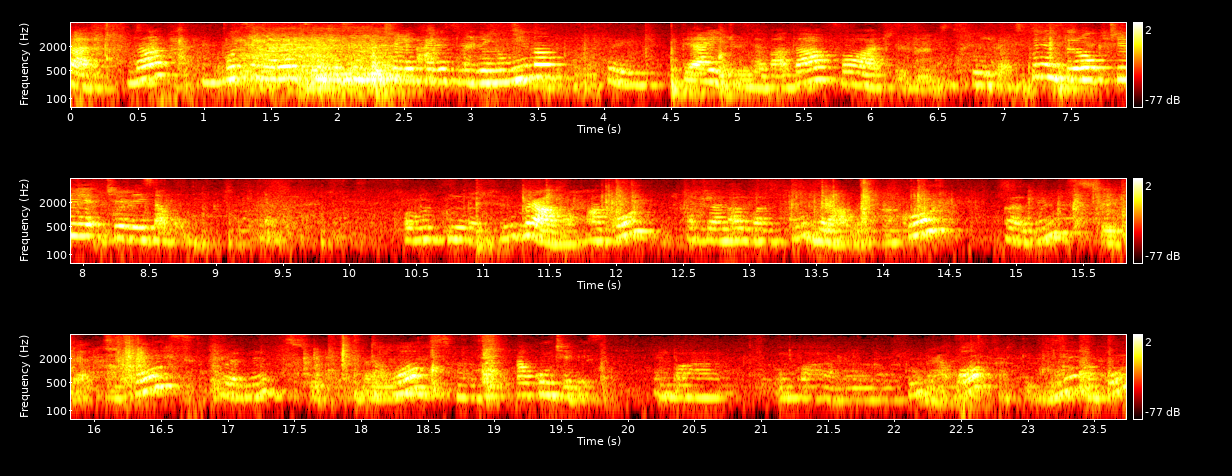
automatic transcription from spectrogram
Tare, da? Poți să-mi arăți unde sunt acele ferestre de lumină? Pe aici undeva, da? Foarte bine. Super. Spune-mi, te rog, ce, ce vezi acum? Pământul roșu, Bravo. Acum? așa albastru, Bravo. Acum? galben, Super. Acum? verde, Super. Bravo. Acum ce vezi? un pahar, un pahar roșu, Bravo. Foarte bine. Acum?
